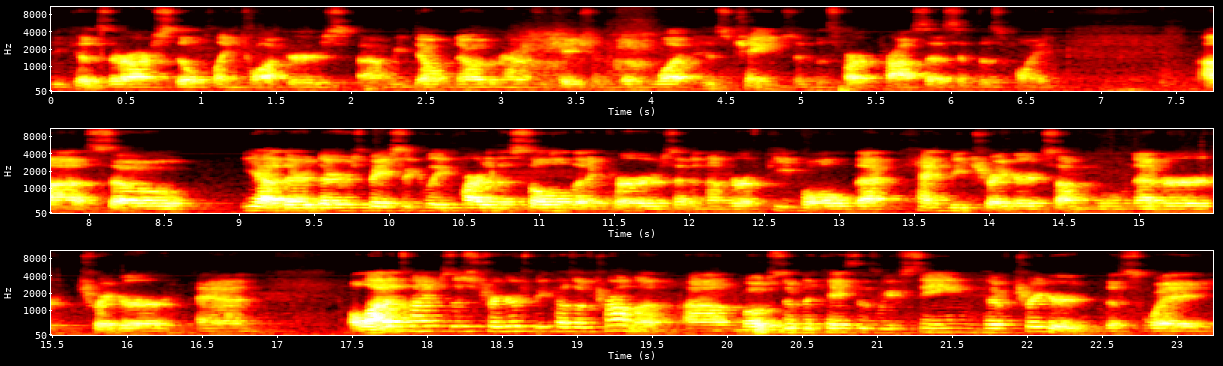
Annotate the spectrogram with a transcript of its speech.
because there are still planeswalkers. Uh, we don't know the ramifications of what has changed in the spark process at this point. Uh, so yeah, there, there's basically part of the soul that occurs in a number of people that can be triggered. Some will never trigger, and a lot of times this triggers because of trauma. Um, most of the cases we've seen have triggered this way.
